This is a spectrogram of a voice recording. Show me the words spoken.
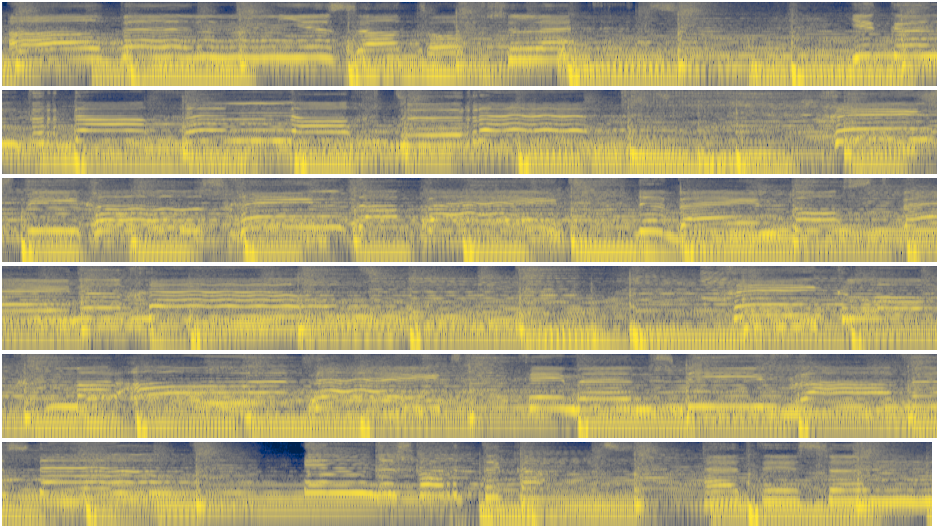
Al ben je zat of slecht, je kunt er dag en nacht terecht. Geen spiegels, geen tapijt, de wijn kost weinig geld. Geen klok, maar alle tijd, geen mens die vragen stelt. In de zwarte kat, het is een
